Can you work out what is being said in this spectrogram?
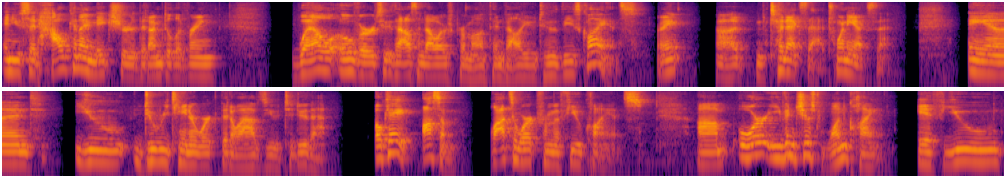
And you said, how can I make sure that I'm delivering well over $2,000 per month in value to these clients, right? Uh, 10x that, 20x that. And you do retainer work that allows you to do that. Okay, awesome. Lots of work from a few clients, um, or even just one client. If you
